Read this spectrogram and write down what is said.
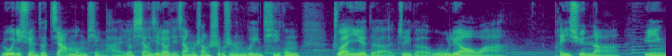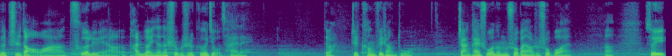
如果你选择加盟品牌，要详细了解加盟商是不是能给你提供专业的这个物料啊、培训呐、运营的指导啊、策略呀，判断一下他是不是割韭菜的，对吧？这坑非常多，展开说呢，能说半小时说不完。啊，所以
